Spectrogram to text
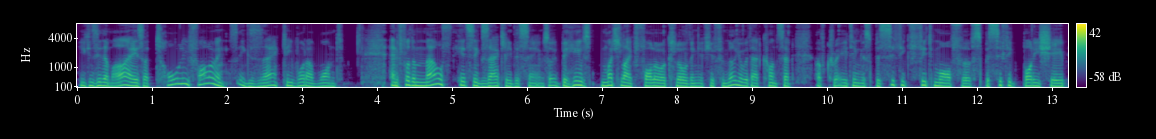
you can see that my eyes are totally following. It's exactly what I want. And for the mouth, it's exactly the same. So it behaves much like follower clothing. If you're familiar with that concept of creating a specific fit morph for a specific body shape,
